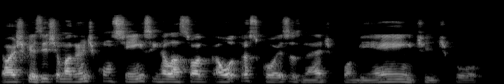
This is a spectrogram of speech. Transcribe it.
eu acho que existe uma grande consciência em relação a, a outras coisas, né? Tipo, ambiente, tipo.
